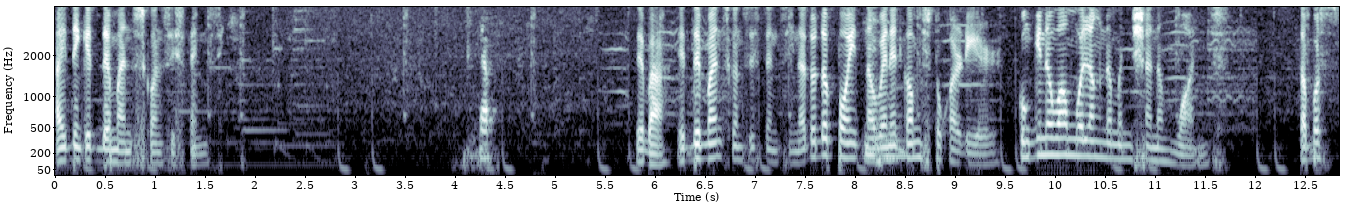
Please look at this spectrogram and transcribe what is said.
I think it demands consistency. Yep. 'Di ba? It demands consistency na to the point na when it Mhm. comes to career, kung ginawa mo lang naman siya ng once, tapos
